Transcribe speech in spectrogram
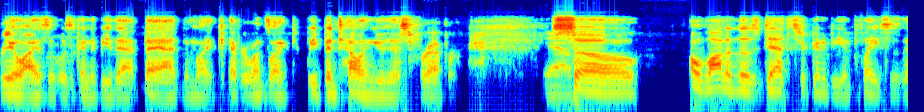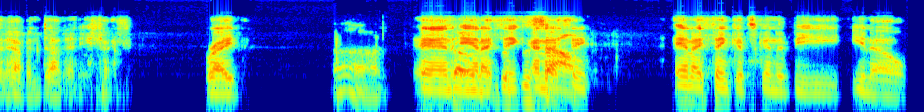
realize it was going to be that bad. And like everyone's like, we've been telling you this forever. Yeah. So a lot of those deaths are going to be in places that haven't done anything, right? Ah, and so and I think and South. I think and I think it's going to be you know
